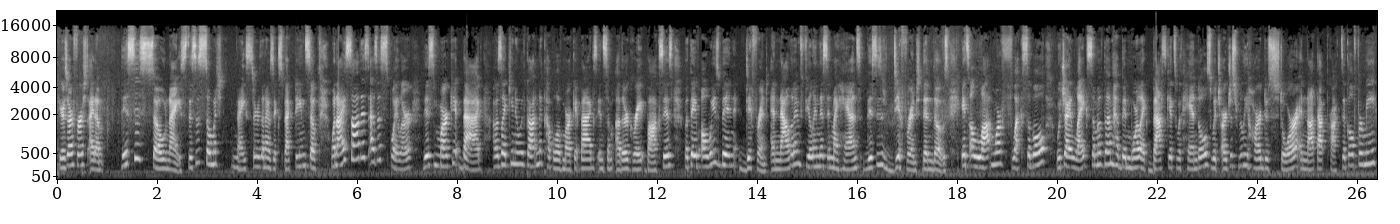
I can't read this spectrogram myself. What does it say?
Here's our first item. This is so nice. This is so much nicer than I was expecting. So when I saw this as a spoiler, this market bag, I was like, you know, we've gotten a couple of market bags in some other great boxes, but they've always been different. And now that I'm feeling this in my hands, this is different than those. It's a lot more flexible, which I like. Some of them have been more like baskets with handles, which are just really hard to store and not that practical for me.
